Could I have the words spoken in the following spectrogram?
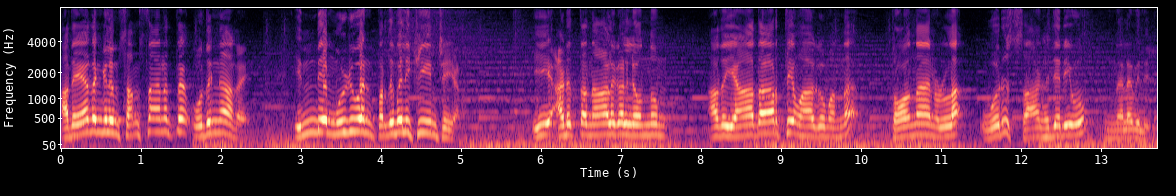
അതേതെങ്കിലും സംസ്ഥാനത്ത് ഒതുങ്ങാതെ ഇന്ത്യ മുഴുവൻ പ്രതിഫലിക്കുകയും ചെയ്യണം. ഈ അടുത്ത നാളുകളിലൊന്നും അത് യാഥാർത്ഥ്യമാകുമെന്ന് തോന്നാനുള്ള ഒരു സാഹചര്യവും നിലവിലില്ല.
